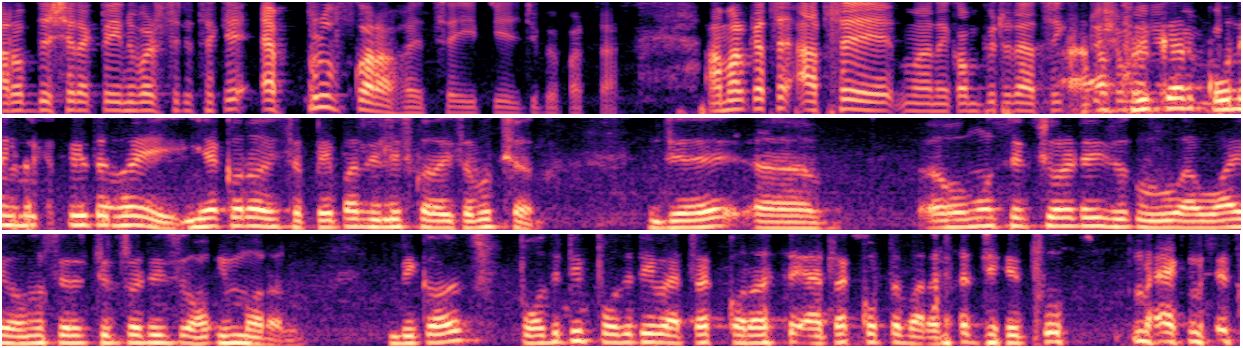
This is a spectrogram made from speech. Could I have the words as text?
আরব দেশের একটা ইউনিভার্সিটি থেকে অ্যাপ্রুভ করা হয়েছে এই পিএইচডি পেপারটা আমার কাছে আছে মানে কম্পিউটারে আছে আফ্রিকার কোন। ইউনিভার্সিটিতে ভাই ইয়ে করা হয়েছে পেপার রিলিজ করা হয়েছে বুঝছেন? যে homosexuality is why homosexuality is immoral because positive positive attract করা অ্যাট্রাক্ট করতে পারে না যেহেতু ম্যাগনেট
